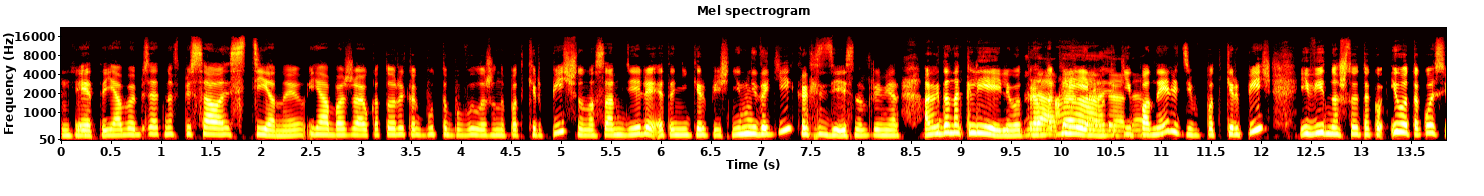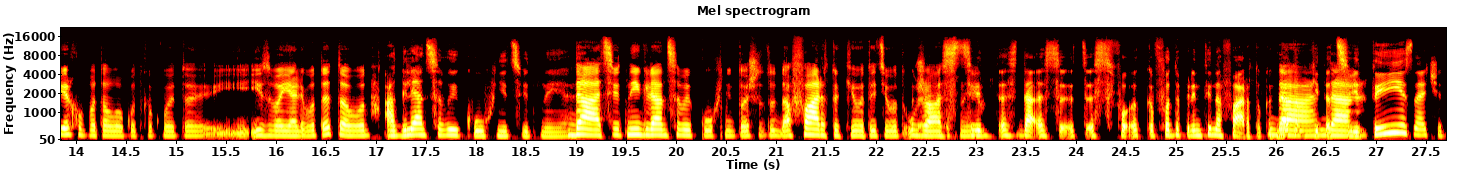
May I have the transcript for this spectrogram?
Да. Это я бы обязательно вписала. Стены я обожаю, которые как будто бы выложены под кирпич, но на самом деле это не кирпич. Не, не такие, как здесь, например, а когда наклеили, вот прям да, наклеили да, вот да, такие да. панели типа под кирпич, и видно, что это такое. И вот такой сверху потолок вот какой-то изваяли. Вот это вот. А глянцевые кухни цветные. Да, цветные глянцевые кухни, точно туда. Фартуки вот эти вот ужасные. Цвет, э, да, с, с, фотопринты на фартуках, да, да там какие-то да. цветы, значит,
